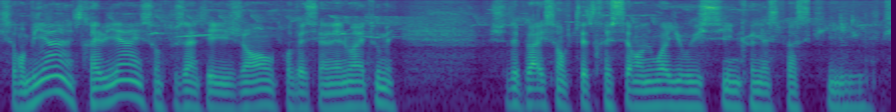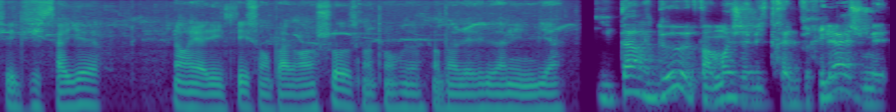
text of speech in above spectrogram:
Ils sont bien, très bien, ils sont tous intelligents, professionnellement et tout, mais je sais pas, ils sont peut-être restés en noyau ici, ils ne connaissent pas ce qui, existe ailleurs. En réalité, ils sont pas grand-chose quand on, quand on les examine bien. Ils parlent d'eux. Enfin, moi, j'habiterais le village, mais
